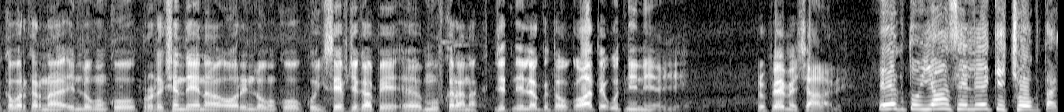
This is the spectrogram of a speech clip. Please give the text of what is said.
कवर करना इन लोगों को प्रोटेक्शन देना और इन लोगों को कोई सेफ़ जगह पे मूव कराना। जितनी लोग तो है उतनी नहीं है ये। रुपये में चार आने एक तो यहाँ से लेके चौक तक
